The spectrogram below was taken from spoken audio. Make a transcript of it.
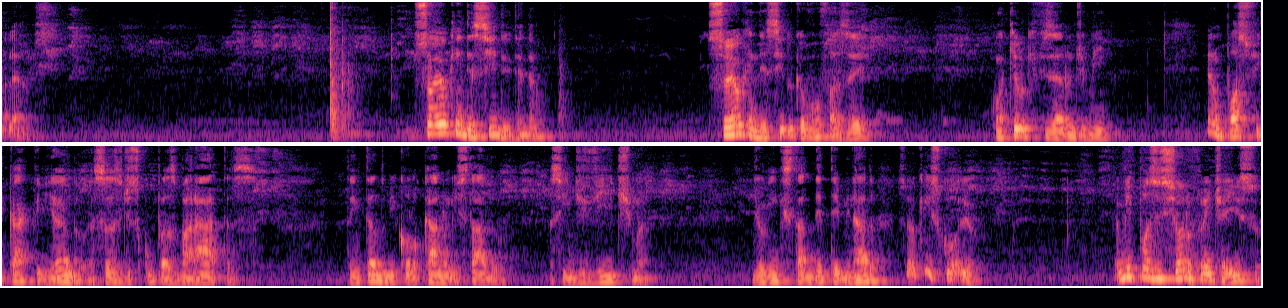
Olha. Sou eu quem decido, entendeu? Sou eu quem decido o que eu vou fazer com aquilo que fizeram de mim. Eu não posso ficar criando essas desculpas baratas, tentando me colocar num estado assim de vítima, de alguém que está determinado. Sou eu quem escolho. Eu me posiciono frente a isso.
